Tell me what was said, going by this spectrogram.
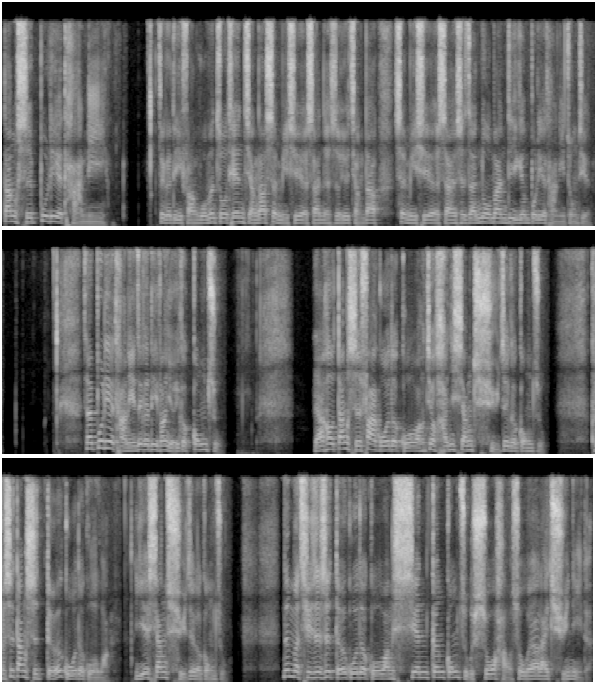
当时布列塔尼。这个地方，我们昨天讲到圣米歇尔山的时候，有讲到圣米歇尔山是在诺曼底跟布列塔尼中间。在布列塔尼这个地方有一个公主，然后当时法国的国王就很想娶这个公主，可是当时德国的国王也想娶这个公主。那么其实是德国的国王先跟公主说好，说我要来娶你的，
